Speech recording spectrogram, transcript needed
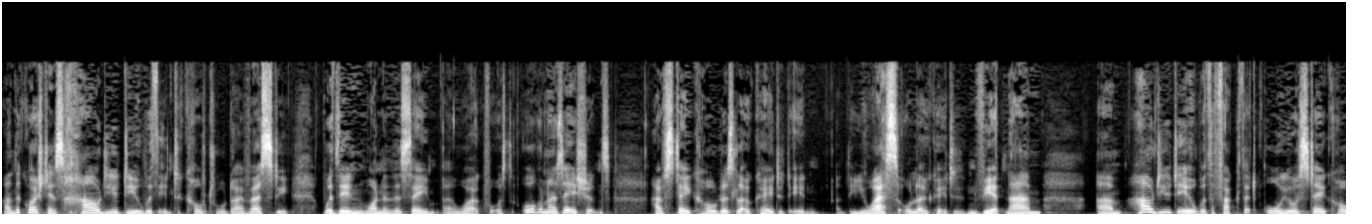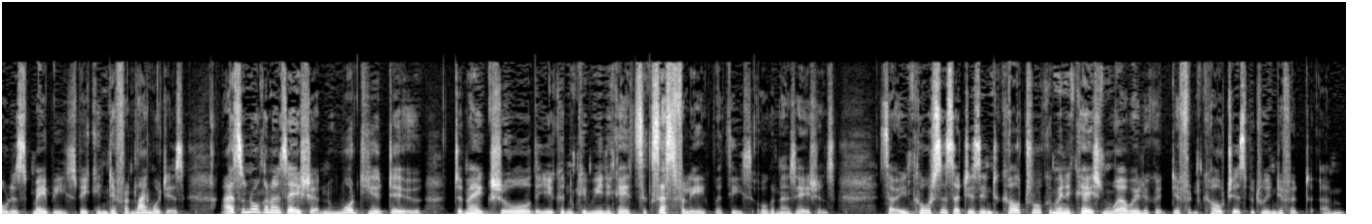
And the question is, how do you deal with intercultural diversity within one and the same uh, workforce? Organizations have stakeholders located in the US or located in Vietnam um, how do you deal with the fact that all your stakeholders maybe speak in different languages? As an organization, what do you do to make sure that you can communicate successfully with these organizations? So in courses such as intercultural communication, where we look at different cultures between different, um,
